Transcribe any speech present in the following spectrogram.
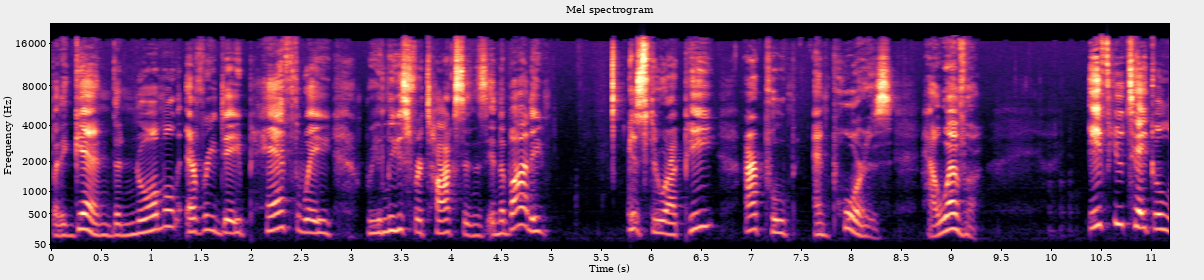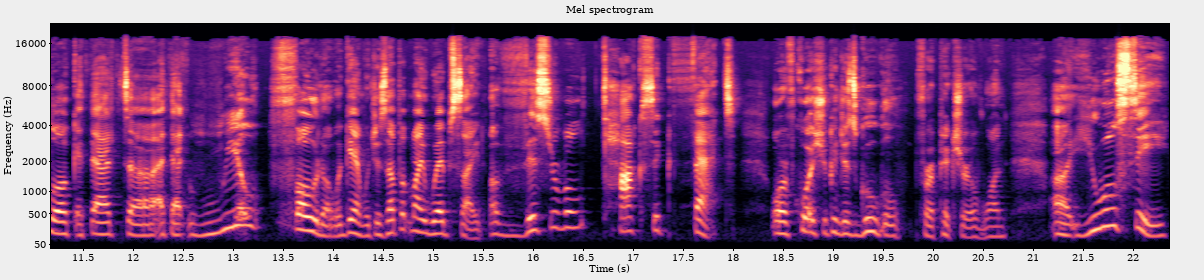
But again, the normal everyday pathway release for toxins in the body is through our pee, our poop, and pores. However, if you take a look at that uh, at that real photo again, which is up at my website of visceral toxic fat, or of course you can just Google for a picture of one, uh, you will see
